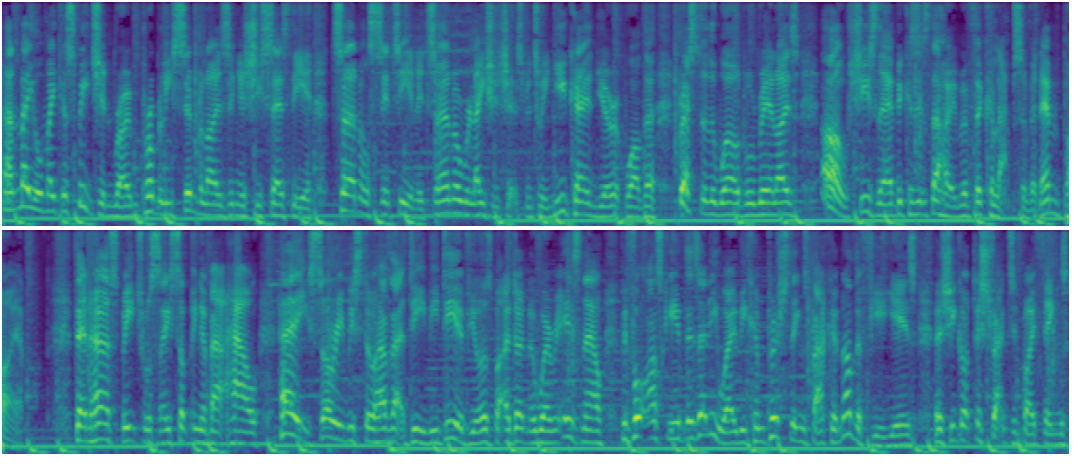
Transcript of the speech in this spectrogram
and May will make a speech in Rome, probably symbolising, as she says, the eternal city and eternal relationships between UK and Europe, while the rest of the world will realise, oh, she's there because it's the home of the collapse of an empire. Then her speech will say something about how, hey, sorry we still have that DVD of yours, but I don't know where it is now, before asking if there's any way we can push things back another few years as she got distracted by things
